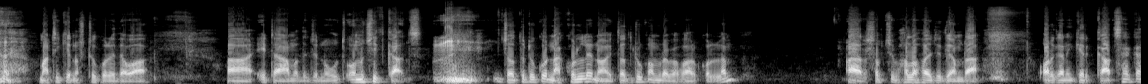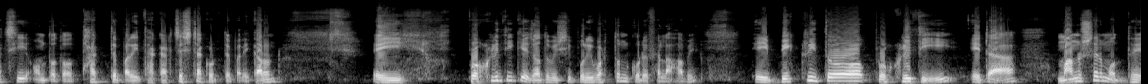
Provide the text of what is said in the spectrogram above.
মাটিকে নষ্ট করে দেওয়া এটা আমাদের জন্য অনুচিত কাজ। যতটুকু না করলে নয়, ততটুকু আমরা ব্যবহার করলাম। আর সবচেয়ে ভালো হয় যদি আমরা অর্গানিকের কাছাকাছি অন্তত থাকতে পারি, থাকার চেষ্টা করতে পারি। কারণ এই প্রকৃতিকে যত বেশি পরিবর্তন করে ফেলা হবে, এই বিকৃত প্রকৃতি, এটা মানুষের মধ্যে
